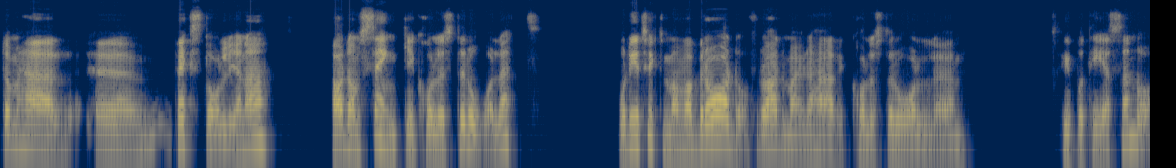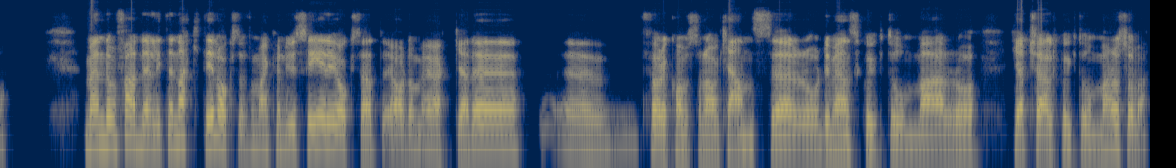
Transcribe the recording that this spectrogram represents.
de här eh, växtoljorna, ja de sänker kolesterolet. Och det tyckte man var bra då, för då hade man ju den här kolesterolhypotesen eh, då. Men de hade en liten nackdel också, för man kunde ju se det också att ja, de ökade eh, förekomsten av cancer och demenssjukdomar och hjärt-kärlsjukdomar och så va.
